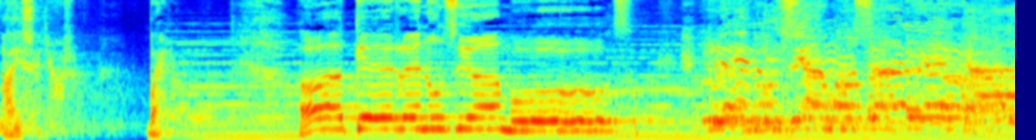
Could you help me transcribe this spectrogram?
Ay, Señor. Bueno, ¿a qué renunciamos? Renunciamos al pecado.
